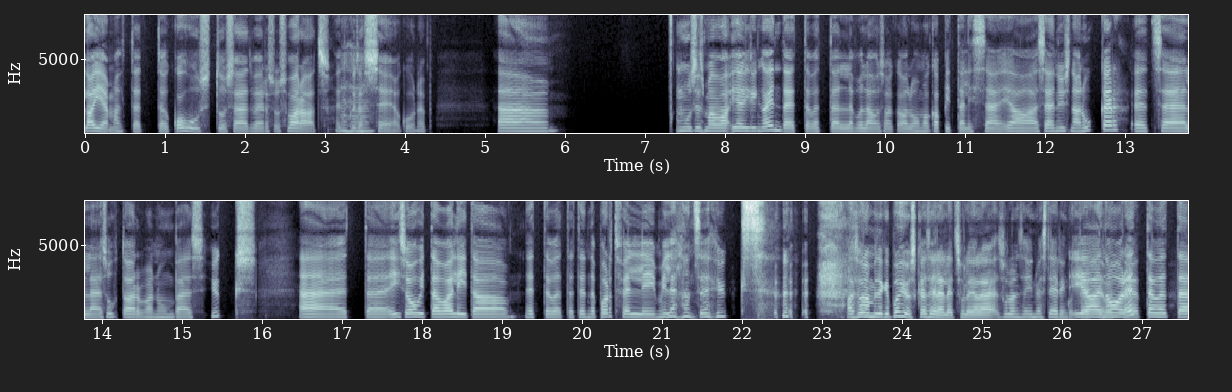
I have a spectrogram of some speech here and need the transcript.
laiemalt, et kohustused versus varad, et mm -hmm. kuidas see jaguneb äh,. Muuseas, ma jälgin ka enda ettevõttel võlaosakaalu oma kapitalisse ja see on üsna nukker, et selle suhtarv on umbes üks et äh, ei soovita valida ettevõtet enda portfelli, millel on see üks aga sul on muidugi põhjus ka sellele, et sul ei ole, sul on see investeeringute ja ettevõte. noor ettevõte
